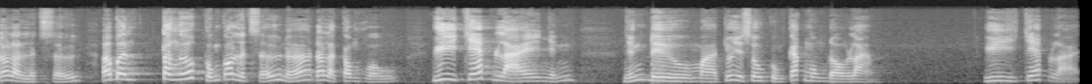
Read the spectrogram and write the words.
đó là lịch sử ở bên Tân ước cũng có lịch sử nữa đó là công vụ ghi chép lại những những điều mà Chúa Giêsu cùng các môn đồ làm ghi chép lại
